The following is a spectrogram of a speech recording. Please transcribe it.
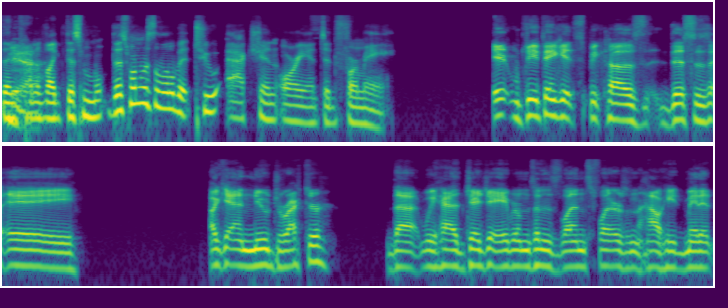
than kind of like this. mo- This one was a little bit too action oriented for me. it do you think it's because this is a again new director that we had JJ Abrams and his lens flares and how he'd made it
